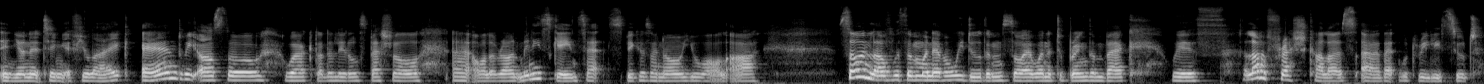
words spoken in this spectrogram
in your knitting if you like. And we also worked on a little special uh, all around mini skein sets because I know you all are so in love with them whenever we do them. So I wanted to bring them back with a lot of fresh colors uh, that would really suit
